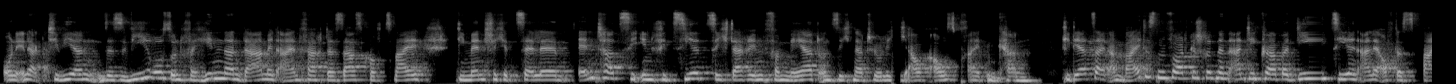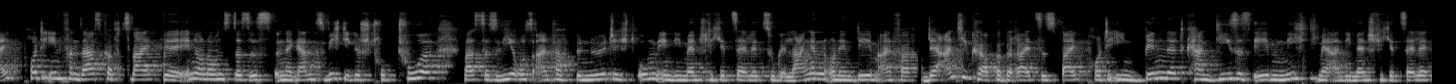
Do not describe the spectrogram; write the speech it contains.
und inaktivieren das Virus und verhindern damit einfach, dass SARS-CoV-2 die menschliche Zelle entert, sie infiziert, sich darin vermehrt und sich natürlich auch ausbreiten kann. Die derzeit am weitesten fortgeschrittenen Antikörper, die zielen alle auf das Spike-Protein von SARS-CoV-2. Wir erinnern uns, das ist eine ganz wichtige Struktur, was das Virus einfach benötigt, um in die menschliche Zelle zu gelangen. Und indem einfach der Antikörper bereits das Spike-Protein bindet, kann dieses eben nicht mehr an die menschliche Zelle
